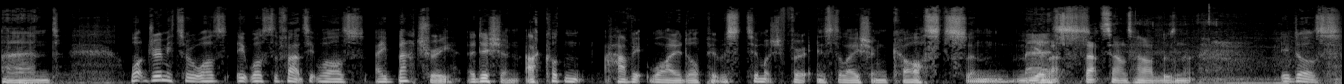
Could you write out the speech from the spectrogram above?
And what drew me to it was it was the fact it was a battery edition. I couldn't have it wired up. It was too much for installation costs and mess. Yeah, that, that sounds hard, doesn't it? It does.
